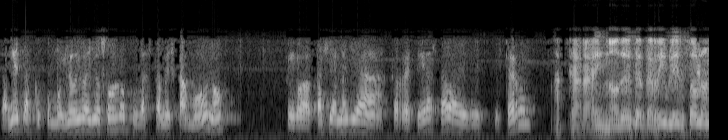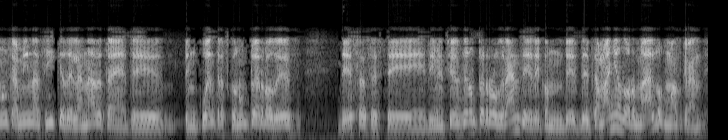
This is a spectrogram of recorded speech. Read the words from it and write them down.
la neta, pues como yo iba yo solo, pues hasta me escamó, ¿no? Pero a casi a media carretera estaba el, el perro. Ah, caray, no, debe ser terrible ir solo en un camino así que de la nada te, te, te encuentras con un perro de, de esas este, dimensiones. ¿Era un perro grande, de, con- de, de tamaño normal o más grande?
